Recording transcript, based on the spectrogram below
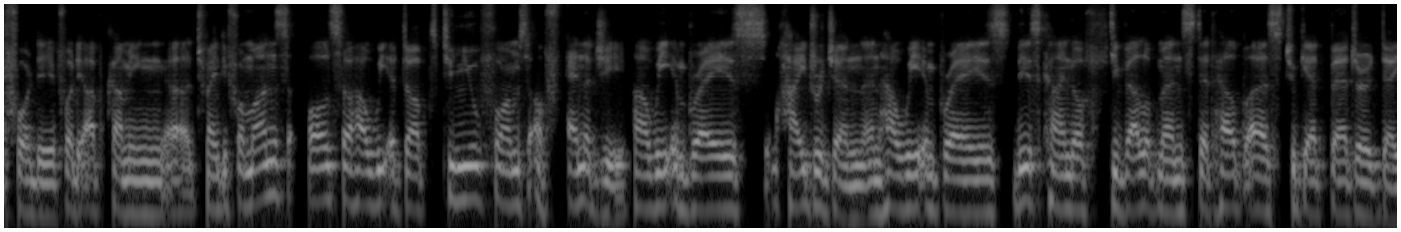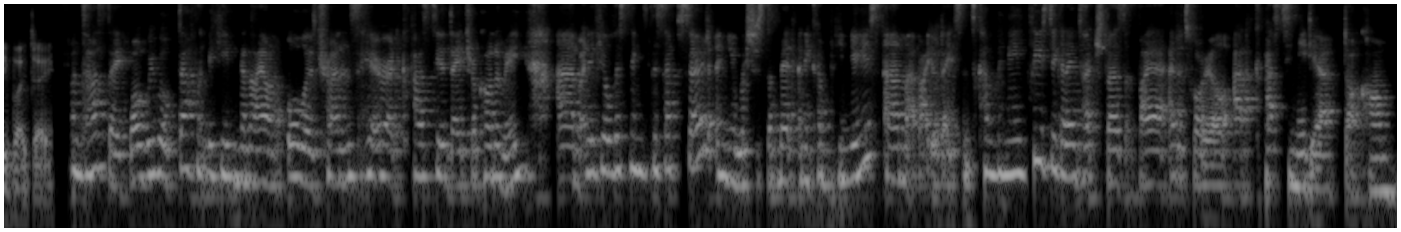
for the for the upcoming uh, 24 months. Also, how we adopt to new forms of energy, how we embrace hydrogen and how we embrace these kind of developments that help us to get better day by day. Fantastic. Well, we will definitely be keeping an eye on all those trends here at Capacity and Data Economy. Um, and if you're listening to this episode and you wish to submit any company news um, about your data center company, please do get in touch with us via editorial at capacitymedia.com.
